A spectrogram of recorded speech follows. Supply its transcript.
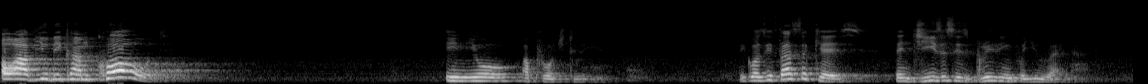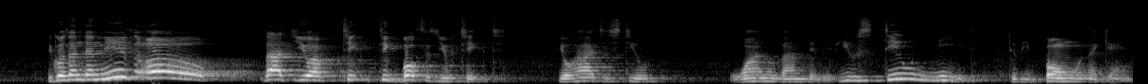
Or have you become cold in your approach to Him? Because if that's the case, then Jesus is grieving for you right now. Because underneath all that you have tick, tick boxes you've ticked, your heart is still one of unbelief. You still need to be born again.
